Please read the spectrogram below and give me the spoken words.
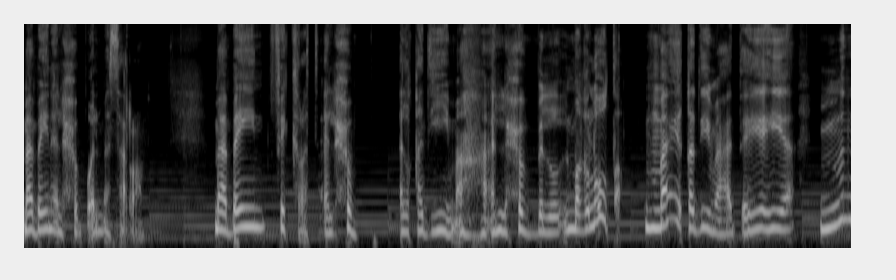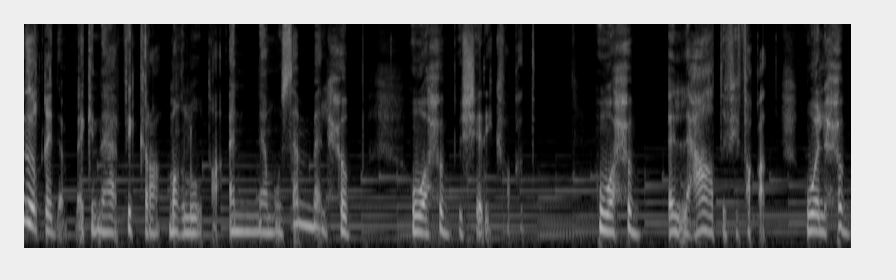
ما بين الحب والمسرة. ما بين فكرة الحب القديمة الحب المغلوطة. ما هي قديمة حتى هي هي منذ القدم لكنها فكرة مغلوطة. أن مسمى الحب هو حب الشريك فقط هو حب العاطفي فقط هو الحب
